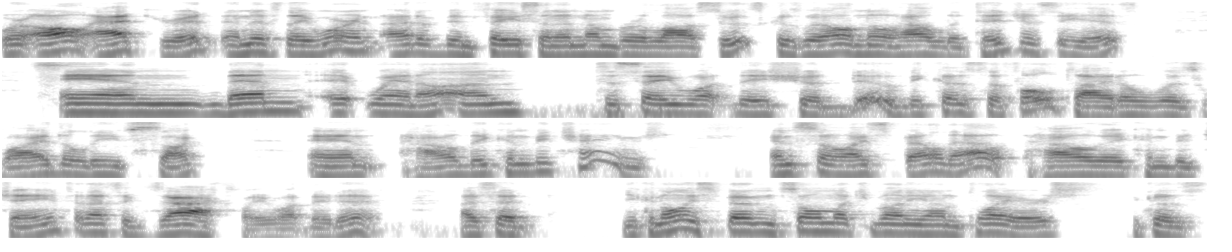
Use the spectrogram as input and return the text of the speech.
were all accurate, and if they weren't, I'd have been facing a number of lawsuits because we all know how litigious he is. And then it went on to say what they should do because the full title was Why the Leafs Suck and How They Can Be Changed. And so I spelled out how they can be changed, and that's exactly what they did. I said, you can only spend so much money on players because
